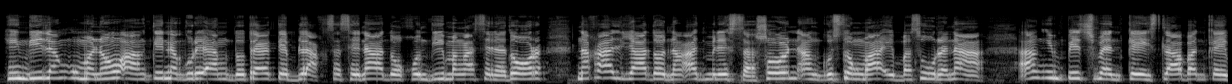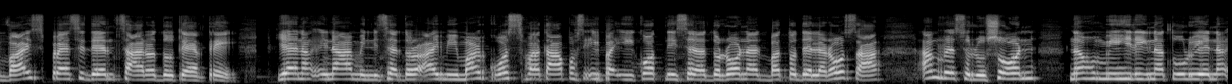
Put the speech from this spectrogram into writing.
Hindi lang umano ang kinaguriang Duterte Black sa Senado kundi mga senador na kaalyado ng administrasyon ang gustong maibasura na ang impeachment case laban kay Vice President Sara Duterte. Yan ang inamin ni Senador Amy Marcos matapos ipaikot ni Senador Ronald Bato de la Rosa ang resolusyon na humihiling na tuluyan ng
